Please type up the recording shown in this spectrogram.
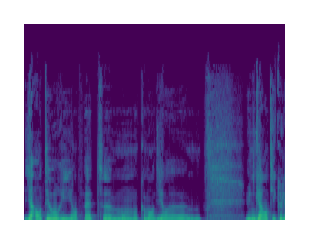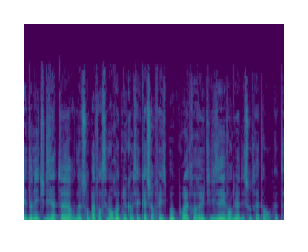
il y a en théorie en fait, mon, comment dire une garantie que les données utilisateurs ne sont pas forcément retenues comme c'est le cas sur Facebook pour être réutilisées et vendues à des sous-traitants en fait.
